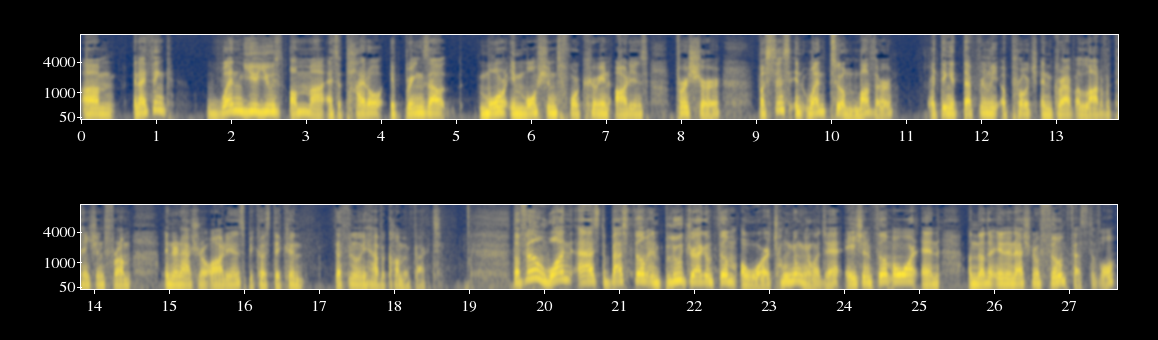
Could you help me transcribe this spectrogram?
Um, and I think when you use 엄마 as a title, it brings out more emotions for Korean audience for sure. But since it went to a mother, I think it definitely approached and grabbed a lot of attention from international audience because they can definitely have a common fact. The film won as the best film in Blue Dragon Film Award, 청룡영화제, Asian Film Award, and another international film festival.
